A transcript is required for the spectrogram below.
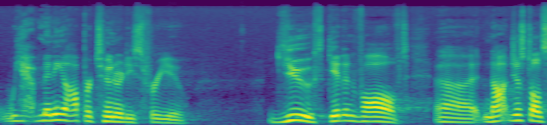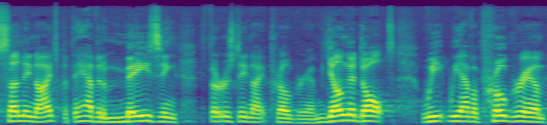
we have many opportunities for you. Youth, get involved, uh, not just on Sunday nights, but they have an amazing Thursday night program. Young adults, we, we have a program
